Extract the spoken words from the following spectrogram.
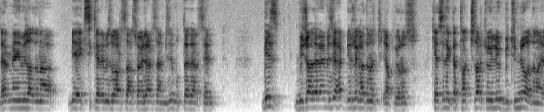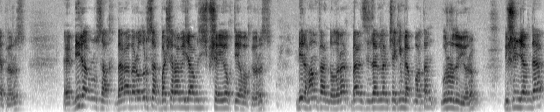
derneğimiz adına bir eksiklerimiz varsa söylersen bizi mutlu edersin. Biz mücadelemizi hep birlik adına yapıyoruz. Kesinlikle Taççılar Köylü bütünlüğü adına yapıyoruz. Ee, Bir olursak, beraber olursak başaramayacağımız hiçbir şey yok diye bakıyoruz. Bir hanımefendi olarak ben sizlerle çekim yapmaktan gurur duyuyorum. Düşüncemde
